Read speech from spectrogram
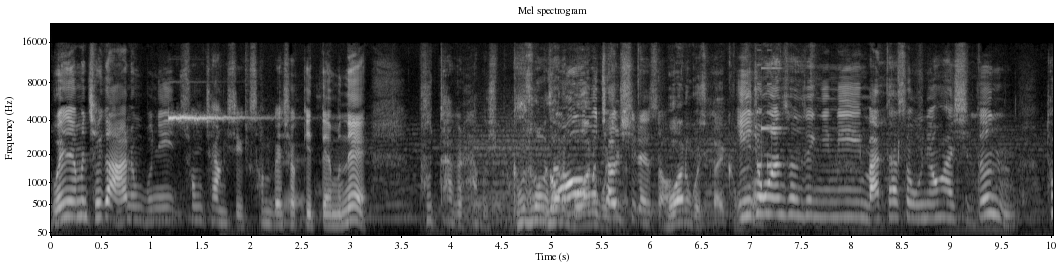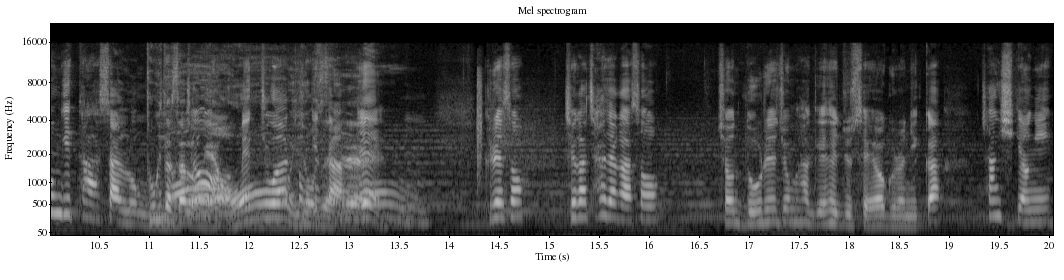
왜냐하면 제가 아는 분이 송창식 선배셨기 때문에 부탁을 하고 싶어요. 금수강산은 너무 뭐 절실해서. 뭐 하는 곳인가요? 금수강산? 이종환 선생님이 맡아서 운영하시던 통기타 살롱 통기타 살롱이에요? 오, 맥주와 통기타. 예. 예. 음. 그래서 제가 찾아가서 저 노래 좀 하게 해주세요 그러니까 창식형이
